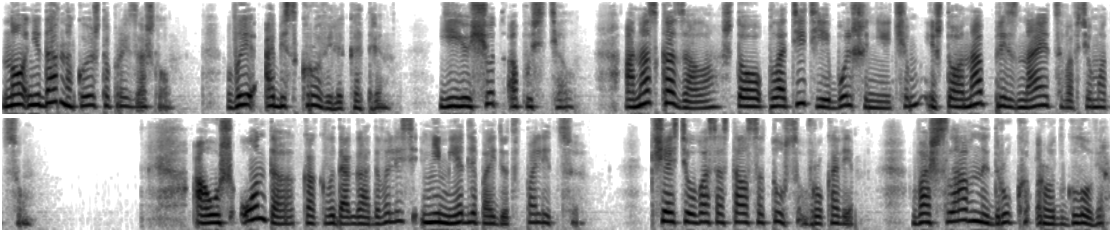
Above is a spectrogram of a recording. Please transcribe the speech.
«Но недавно кое-что произошло. Вы обескровили Кэтрин. Ее счет опустел. Она сказала, что платить ей больше нечем и что она признается во всем отцу. А уж он-то, как вы догадывались, немедля пойдет в полицию. К счастью, у вас остался туз в рукаве. Ваш славный друг Род Гловер.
